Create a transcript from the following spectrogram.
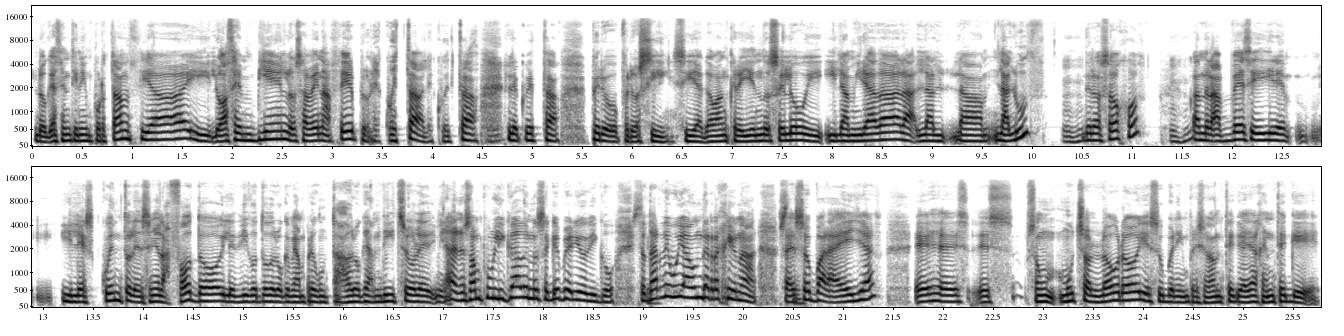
lo que hacen tiene importancia y lo hacen bien, lo saben hacer, pero les cuesta, les cuesta, les cuesta. Pero, pero sí, sí, acaban creyéndoselo y, la mirada, la, la, la luz de los ojos cuando las ves y, y, les cuento, les enseño las fotos y les digo todo lo que me han preguntado, lo que han dicho, les, mira, nos han publicado en no sé qué periódico, esta tarde voy a un de regional. O sea, eso para ellas es, es, son muchos logros y es súper impresionante que haya gente que,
